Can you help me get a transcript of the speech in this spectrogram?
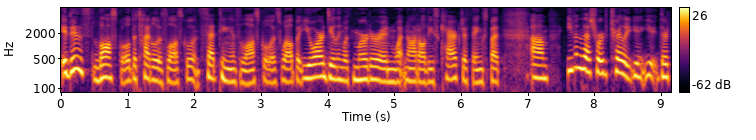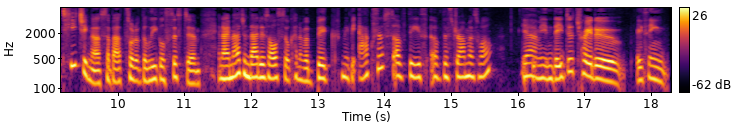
it is law school. The title is law school, and setting is law school as well, but you are dealing with murder and whatnot, all these character things. But um, even in that short trailer, you, you, they're teaching us about sort of the legal system, and I imagine that is also kind of a big maybe axis of these of this drama as well. Yeah, I mean, they do try to. I think,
